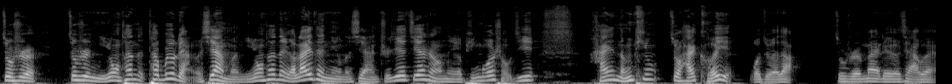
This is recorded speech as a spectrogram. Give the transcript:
就是就是你用它那它不有两个线吗？你用它那个 Lightning 的线直接接上那个苹果手机，还能听，就还可以，我觉得就是卖这个价位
